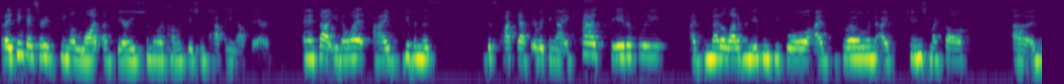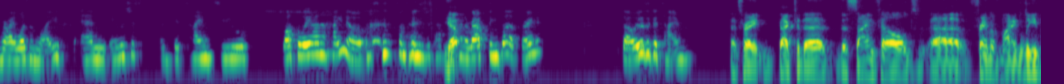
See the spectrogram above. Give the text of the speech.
but I think I started seeing a lot of very similar conversations happening out there. And I thought, you know what? I've given this this podcast everything I had creatively. I've met a lot of amazing people. I've grown. I've changed myself uh, and where I was in life, and it was just a good time to walk away on a high note. Sometimes you just have to yep. kind of wrap things up, right? So it was a good time. That's right. Back to the the Seinfeld uh, frame of mind. Leave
